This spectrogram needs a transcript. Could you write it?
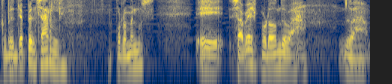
convendría pensarle, por lo menos eh, saber por dónde va la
